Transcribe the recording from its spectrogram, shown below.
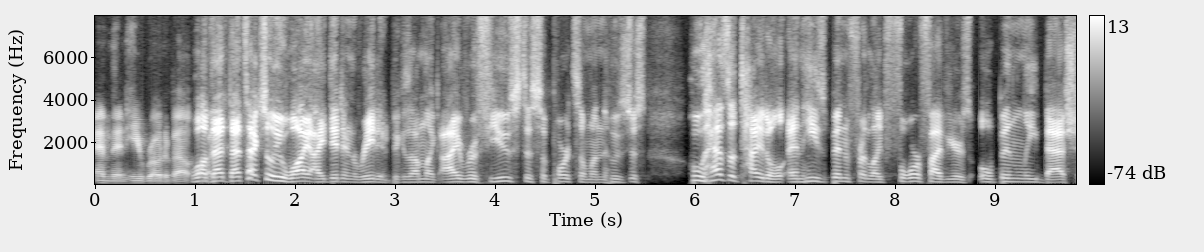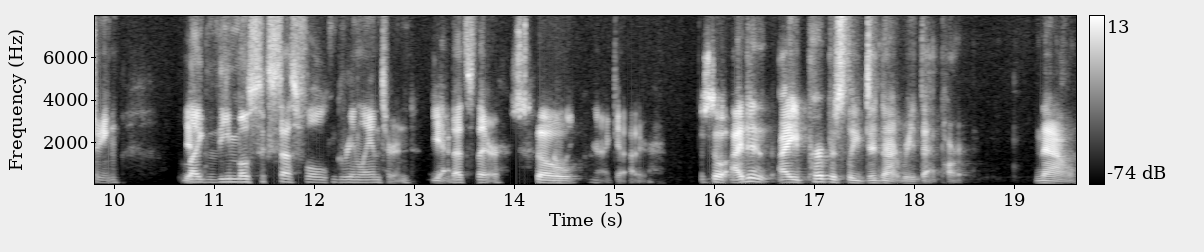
And then he wrote about Well, like, that that's actually why I didn't read it because I'm like I refuse to support someone who's just who has a title and he's been for like four or five years openly bashing Yeah. like the most successful Green Lantern. Yeah. that's there. So like, yeah, get out of here. so I didn't I purposely did not read that part. Now,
